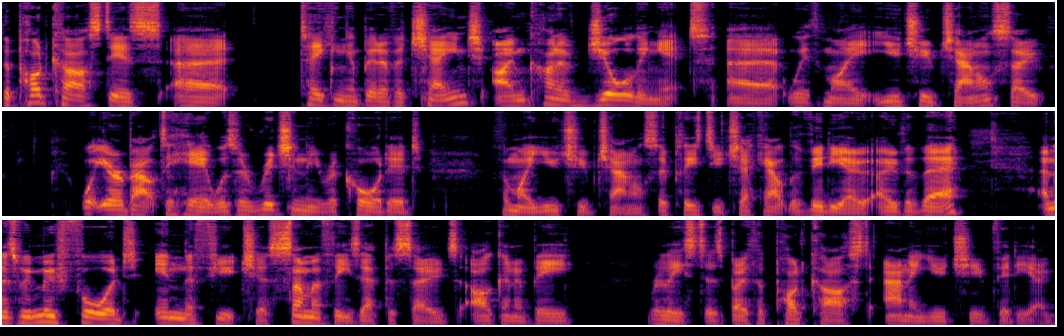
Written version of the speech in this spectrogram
the podcast is uh, taking a bit of a change. I'm kind of dueling it uh, with my YouTube channel. So, what you're about to hear was originally recorded for my YouTube channel. So, please do check out the video over there. And as we move forward in the future, some of these episodes are going to be released as both a podcast and a YouTube video.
